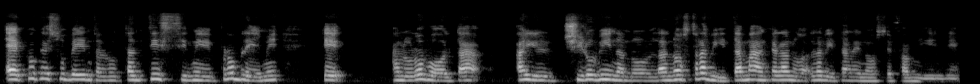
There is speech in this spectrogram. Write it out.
ecco che subentrano tantissimi problemi che a loro volta ci rovinano la nostra vita, ma anche la, la vita delle nostre famiglie.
